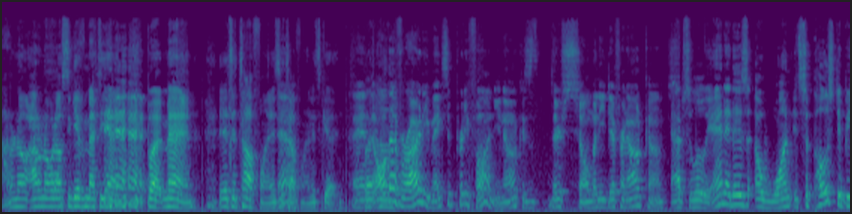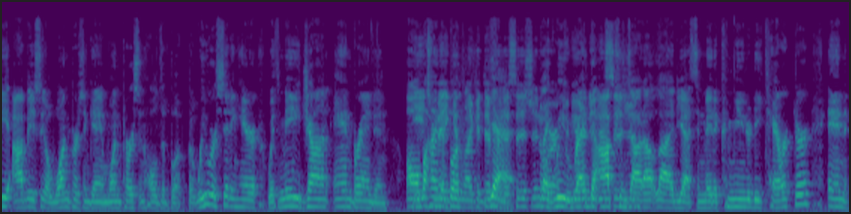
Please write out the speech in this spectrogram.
I don't know. I don't know what else to give him at the end, but man, it's a tough one. It's Yeah. a tough one. It's good. And but, all um, that variety makes it pretty fun, you know, because there's so many different outcomes. Absolutely, and it is a one. It's supposed to be obviously a one-person game. One person holds a book, but we were sitting here with me, John, and Brandon, all Each behind the book. like, a different yeah, decision Like or a we read the options out out loud, yes, and made a community character. And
